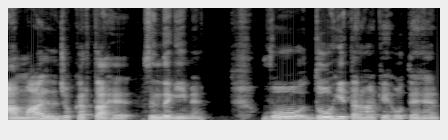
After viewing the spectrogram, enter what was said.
اعمال جو کرتا ہے زندگی میں، وہ دو ہی طرح کے ہوتے ہیں۔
